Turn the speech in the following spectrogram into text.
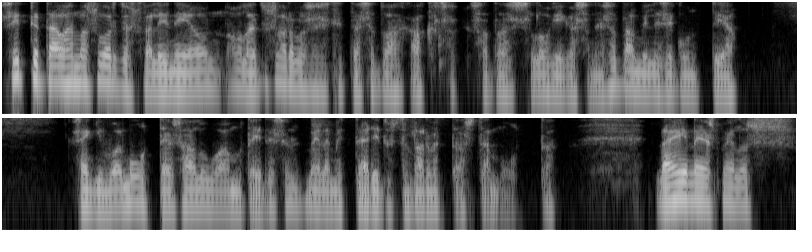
Sitten tämä ohjelman suoritusväline on oletusarvoisesti tässä 1200 logiikassa niin 100 millisekuntia. Senkin voi muuttaa, jos haluaa, mutta ei tässä nyt meillä mitään erityistä tarvetta sitä muuttaa. Lähinnä, jos meillä olisi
